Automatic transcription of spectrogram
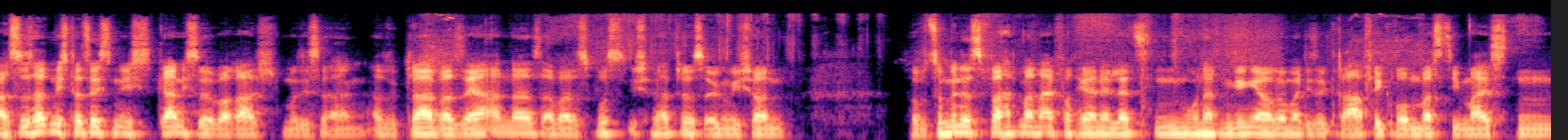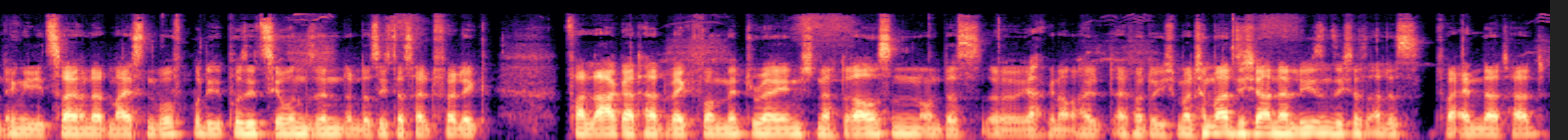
also es hat mich tatsächlich nicht, gar nicht so überrascht, muss ich sagen. Also klar, war sehr anders, aber das wusste ich, hatte das irgendwie schon. So, zumindest hat man einfach ja in den letzten Monaten ging ja auch immer diese Grafik rum, was die meisten, irgendwie die 200 meisten Wurfpositionen sind und dass sich das halt völlig verlagert hat, weg vom Midrange nach draußen und das, äh, ja genau, halt einfach durch mathematische Analysen sich das alles verändert hat.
